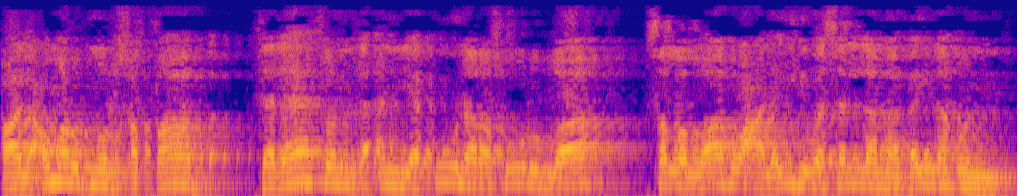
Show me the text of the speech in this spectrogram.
قال عمر بن الخطاب ثلاث لأن يكون رسول الله صلى الله عليه وسلم بينهن.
